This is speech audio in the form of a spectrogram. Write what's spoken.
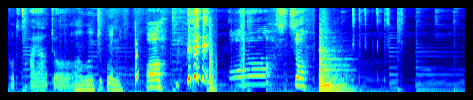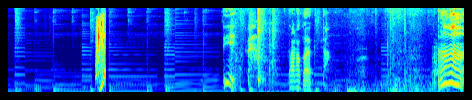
저도 자야죠. 아, 왜 찍고 있나? 아, 아, 진짜. 따라가야겠다. 아.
